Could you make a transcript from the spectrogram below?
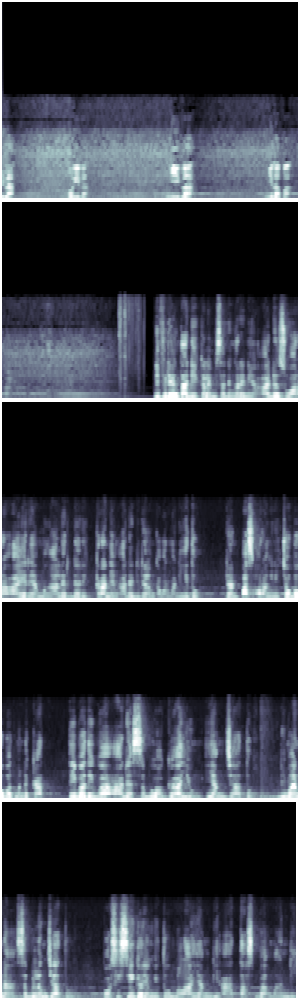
gila. Oh gila. Gila. Gila pak. Di video yang tadi kalian bisa dengerin ya, ada suara air yang mengalir dari keran yang ada di dalam kamar mandi itu. Dan pas orang ini coba buat mendekat, tiba-tiba ada sebuah gayung yang jatuh. Di mana sebelum jatuh, posisi gayung itu melayang di atas bak mandi.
